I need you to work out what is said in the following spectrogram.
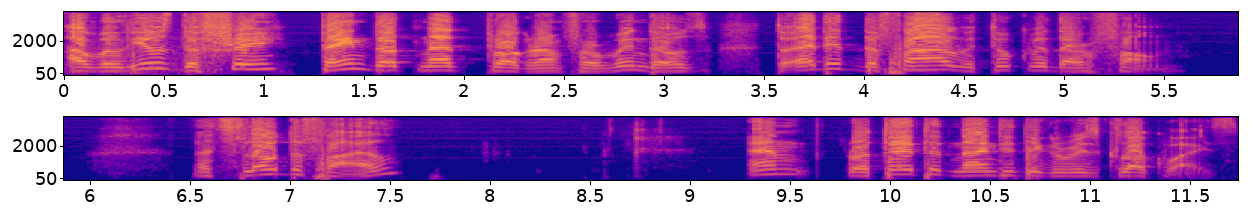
I will use the free Paint.net program for Windows to edit the file we took with our phone. Let's load the file and rotate it 90 degrees clockwise.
